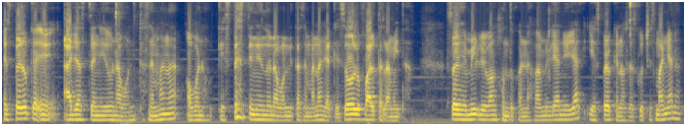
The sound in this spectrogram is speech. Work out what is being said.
espero que hayas tenido una bonita semana, o bueno, que estés teniendo una bonita semana ya que solo falta la mitad. Soy Emilio Iván junto con la familia New Jack y espero que nos escuches mañana.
